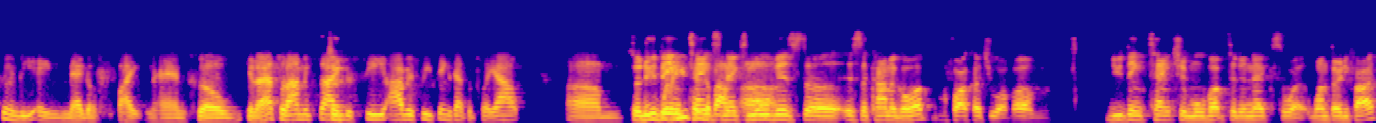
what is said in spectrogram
going to be a mega fight, man. So you know, that's what I'm excited so, to see. Obviously, things have to play out. Um, so do you think you Tank's think about, next uh, move is to is to kind of go up? Before I cut you off, um, do you think Tank should move up to the next what 135?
